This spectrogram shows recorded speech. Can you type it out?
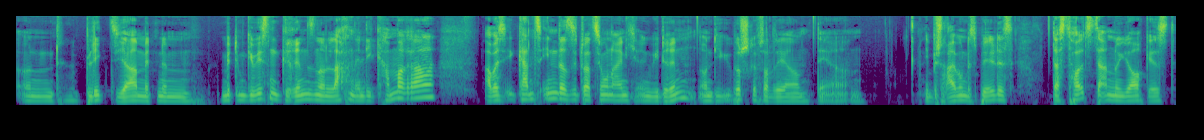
und blickt ja mit einem, mit einem gewissen Grinsen und Lachen in die Kamera, aber ist ganz in der Situation eigentlich irgendwie drin und die Überschrift oder der, der, die Beschreibung des Bildes, das Tollste an New York ist,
